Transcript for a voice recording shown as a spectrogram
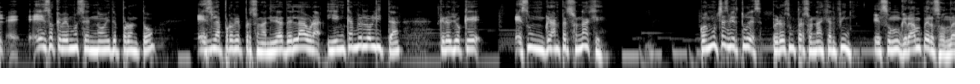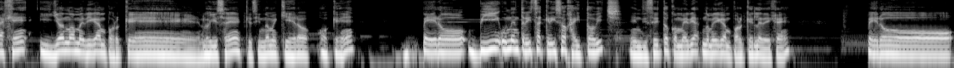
eh, eso que vemos en hoy de pronto es la propia personalidad de Laura. Y en cambio Lolita, creo yo que es un gran personaje. Con muchas virtudes, pero es un personaje al fin. Es un gran personaje y yo no me digan por qué lo hice, que si no me quiero o qué pero vi una entrevista que hizo Haitovich en Distrito Comedia. No me digan por qué le dejé. Pero.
